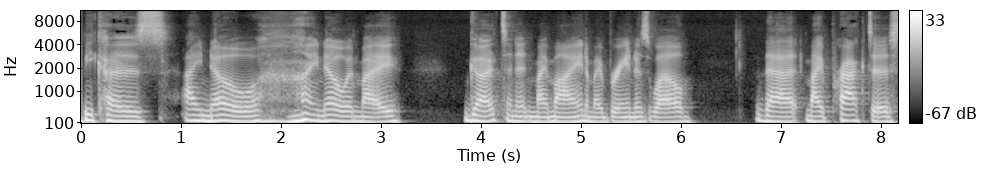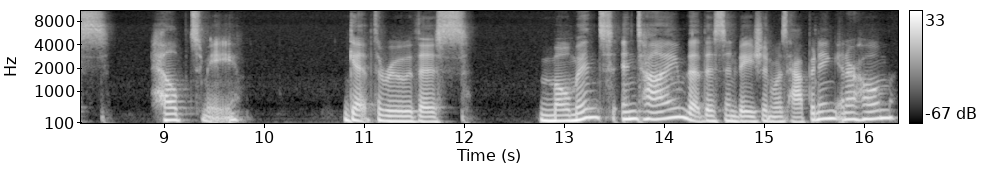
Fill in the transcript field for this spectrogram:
because I know, I know in my gut and in my mind and my brain as well that my practice helped me get through this moment in time that this invasion was happening in our home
